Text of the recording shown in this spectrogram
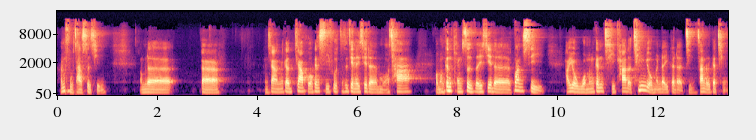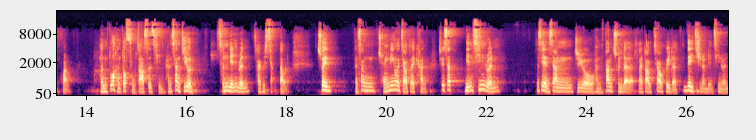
很复杂的事情。我们的呃，很像那个家婆跟媳妇之间的一些的摩擦，我们跟同事的一些的关系。还有我们跟其他的亲友们的一个的紧张的一个情况，很多很多复杂事情，很像只有成年人才会想到的，所以很像从另外角度来看，就像年轻人这些很像只有很单纯的来到教会的内群的年轻人，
